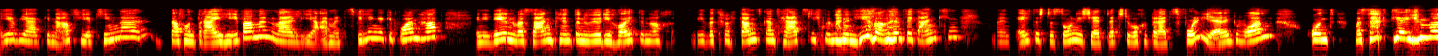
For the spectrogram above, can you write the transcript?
Ich habe ja genau vier Kinder, davon drei Hebammen, weil ich einmal Zwillinge geboren habe. Wenn ich denen was sagen könnte, dann würde ich heute noch mich wirklich ganz, ganz herzlich bei meinen Hebammen bedanken. Mein ältester Sohn ist jetzt letzte Woche bereits volljährig geworden und man sagt ja immer,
